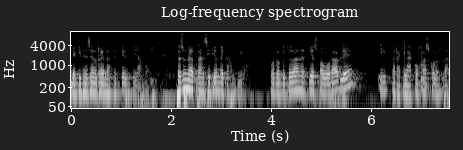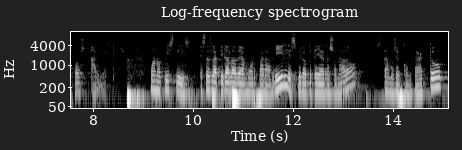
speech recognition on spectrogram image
y aquí tienes el renacer que decíamos. Esta es una transición de cambio, por lo que toda la energía es favorable y para que la cojas con los brazos abiertos. Bueno, Piscis, esta es la tirada de amor para abril. Espero que te haya resonado. Estamos en contacto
